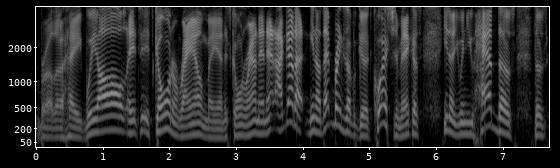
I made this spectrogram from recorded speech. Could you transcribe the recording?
brother. Hey, we all it's it's going around, man. It's going around, and I gotta, you know, that brings up a good question, man, because you know when you have those those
